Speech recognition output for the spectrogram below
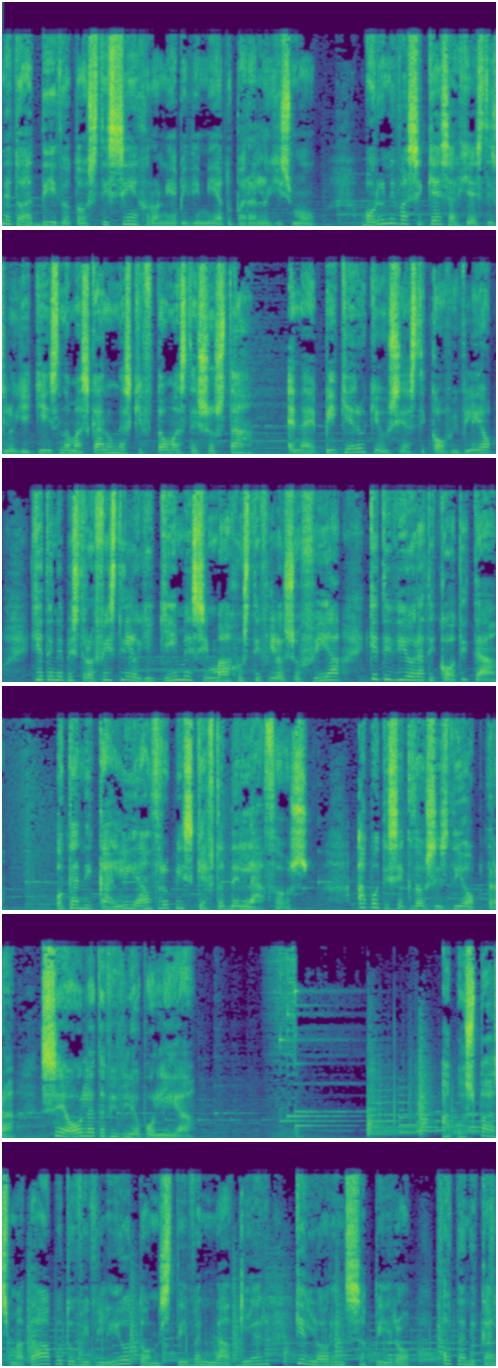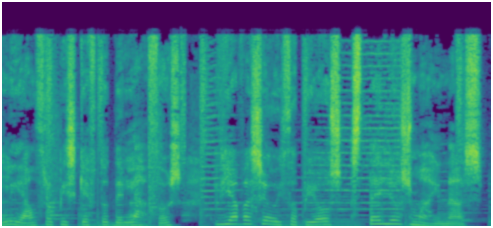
Είναι το αντίδοτο στη σύγχρονη επιδημία του παραλογισμού. Μπορούν οι βασικές αρχές της λογικής να μας κάνουν να σκεφτόμαστε σωστά. Ένα επίκαιρο και ουσιαστικό βιβλίο για την επιστροφή στη λογική με συμμάχους τη φιλοσοφία και τη διορατικότητα. Όταν οι καλοί άνθρωποι σκέφτονται λάθος. Από τις εκδόσεις Διόπτρα σε όλα τα βιβλιοπολία αποσπάσματα από το βιβλίο των Στίβεν Νάντλερ και Λόρεν Σαπύρο «Όταν οι καλοί άνθρωποι σκέφτονται λάθος» διάβασε ο ηθοποιός Στέλιος Μάινας.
